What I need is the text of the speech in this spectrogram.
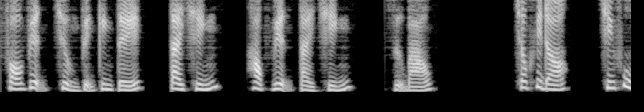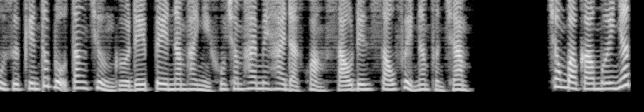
Phó Viện trưởng Viện Kinh tế, Tài chính, Học viện Tài chính, dự báo. Trong khi đó, Chính phủ dự kiến tốc độ tăng trưởng GDP năm 2022 đạt khoảng 6 đến 6,5%. Trong báo cáo mới nhất,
